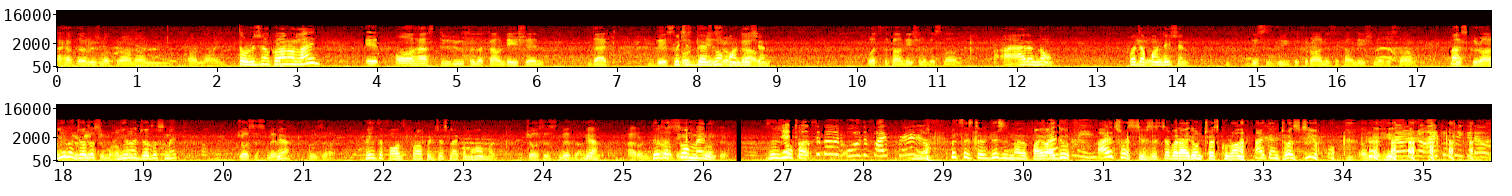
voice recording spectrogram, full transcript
I have the original Quran on online. The original Quran online, It all has to do from the foundation that this which is there's is no foundation. God. What's the foundation of Islam? I, I don't know. What's You the don't know? foundation? This is the, the Quran is the foundation of Islam. But this Quran you know Joseph. You know Joseph Smith. Joseph Smith. Yeah. Who's that? He's a false prophet, just like a Muhammad. Joseph Smith. I mean, Yeah. I don't. There I are don't so many. prophet. There's no It fi- talks about all the five prayers. No, sister, this is not a five. I do. Me. I trust you, sister, but I don't trust Quran. I can trust you. I No, no, no. I can take it out.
